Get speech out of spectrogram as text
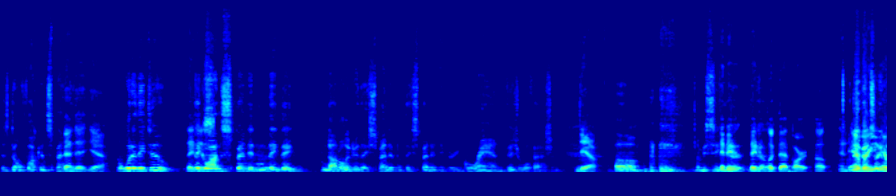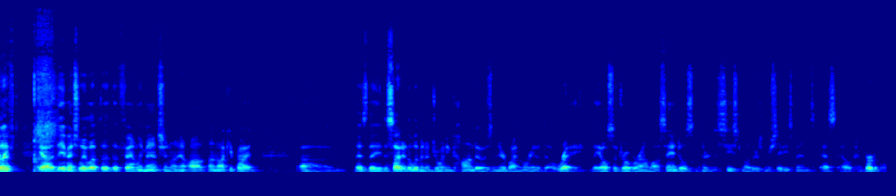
is don't fucking spend, it. Spend it. Yeah. And what do they do? They They, just- go out and spend it, and they, they not only do they spend it, but they spend it in a very grand visual fashion. Yeah. Um, let me see. They here. didn't. They Yeah. didn't look that part up. And They eventually left. Yeah, they eventually left the, the family mansion un, un, unoccupied, uh, as they decided to live in adjoining condos in nearby Marina Del Rey. They also drove around Los Angeles in their deceased mother's Mercedes-Benz SL convertible.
